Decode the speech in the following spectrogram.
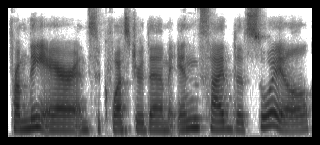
from the air and sequester them inside the soil.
